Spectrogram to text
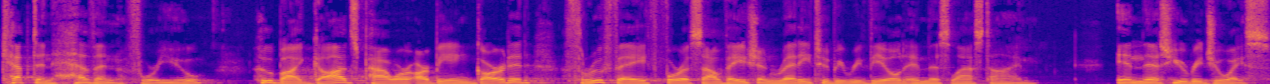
kept in heaven for you who by God's power are being guarded through faith for a salvation ready to be revealed in this last time. In this you rejoice,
